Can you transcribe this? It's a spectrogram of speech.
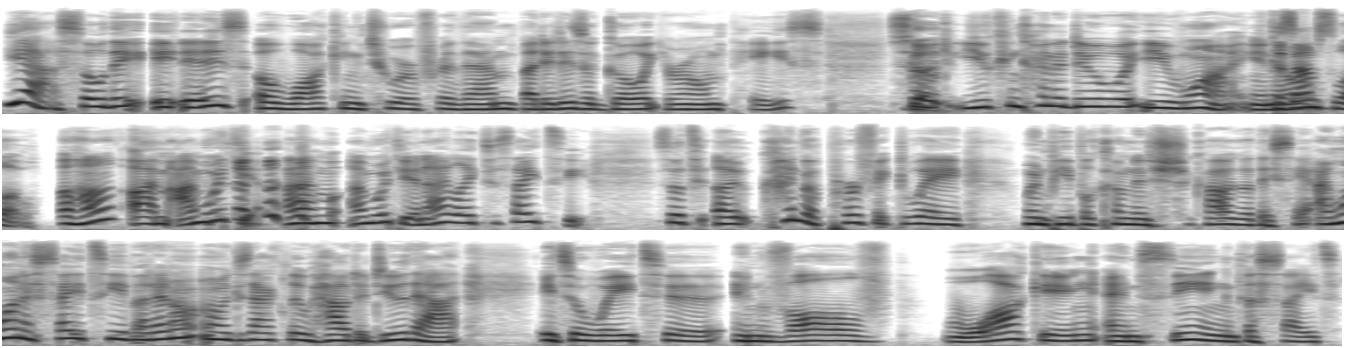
yeah, so they it is a walking tour for them, but it is a go at your own pace. So Good. you can kind of do what you want, you know. Because I'm slow. Uh huh. I'm, I'm with you. I'm, I'm with you. And I like to sightsee. So it's a, kind of a perfect way when people come to Chicago, they say, I want to sightsee, but I don't know exactly how to do that. It's a way to involve walking and seeing the sights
